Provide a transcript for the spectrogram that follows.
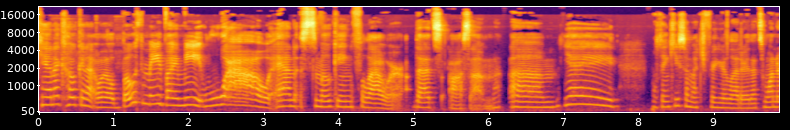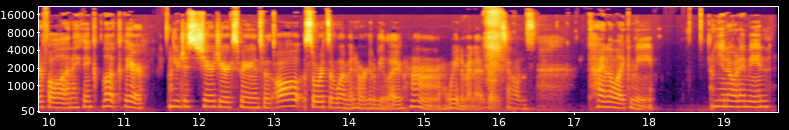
Can of coconut oil, both made by me. Wow. And smoking flower. That's awesome. Um, yay. Well, thank you so much for your letter. That's wonderful. And I think, look, there, you just shared your experience with all sorts of women who are going to be like, hmm, wait a minute. That sounds kind of like me. You know what I mean?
